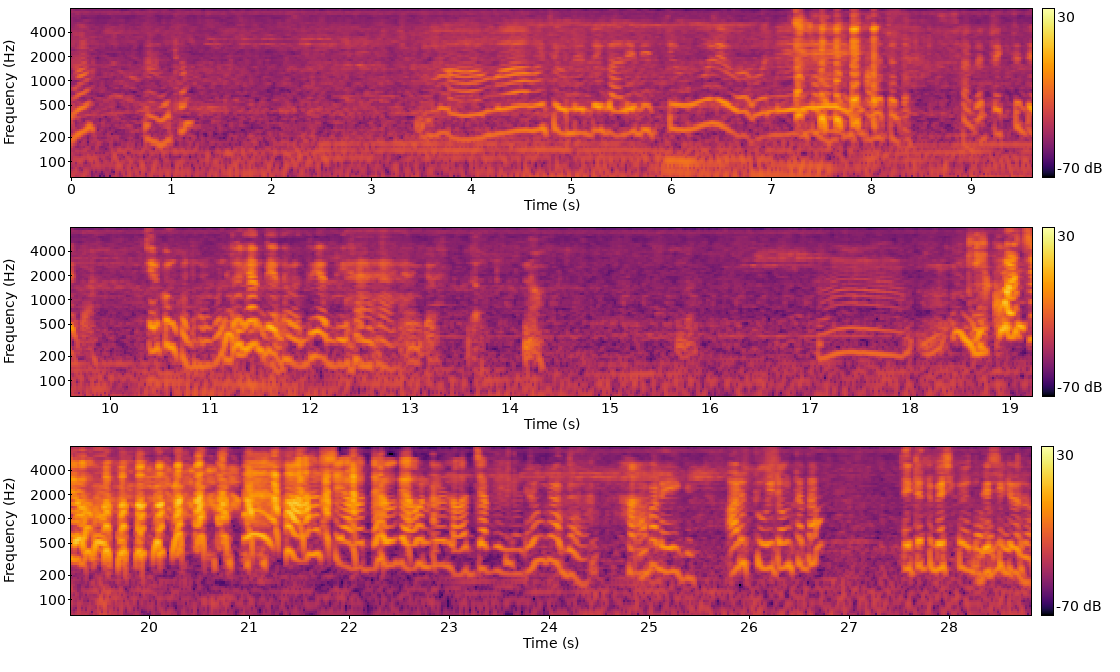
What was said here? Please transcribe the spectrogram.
না উঠো বাবা আমার সোনাতে গালে দিচ্ছে বলে বাবা রে সাদাটা দাও সাদাটা একটু দেবা এরকম করে ধরো বলু দুই হাত দিয়ে ধরো দুই হাত দিয়ে হ্যাঁ হ্যাঁ হ্যাঁ দাও নাও দাও। উম, উম, কি করছ আর সে আবার দেখো কেমন করে লজ্জা পেয়ে গেছে এরকম করে দাও আবার এই আর একটু ওই রংটা দাও এইটা একটু বেশি করে দাও বেশি করে দাও।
